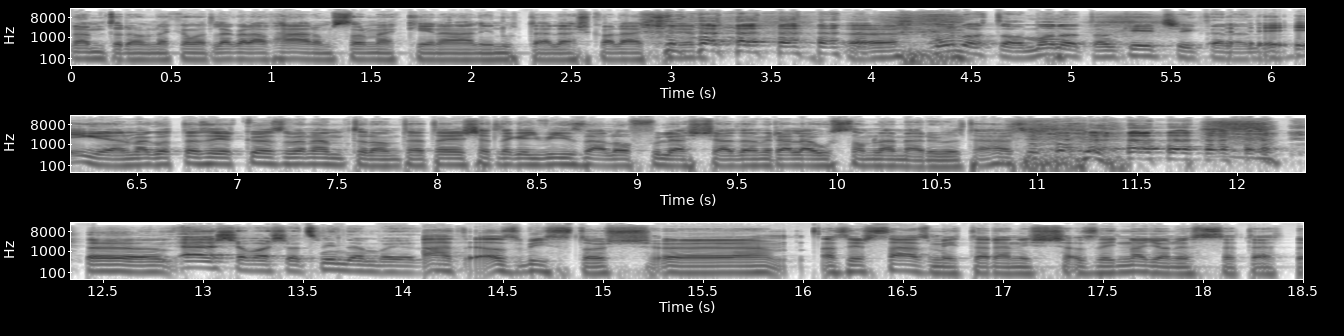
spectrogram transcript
nem tudom, nekem ott legalább háromszor meg kéne állni nutellás kalácsért. monoton, monoton, kétségtelen. Igen, meg ott azért közben nem tudom, tehát esetleg egy vízálló fülessel, de amire leúszom, lemerül. Tehát, Elsavasodsz, minden bajod. Hát az biztos. Azért száz méteren is az egy nagyon összetett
